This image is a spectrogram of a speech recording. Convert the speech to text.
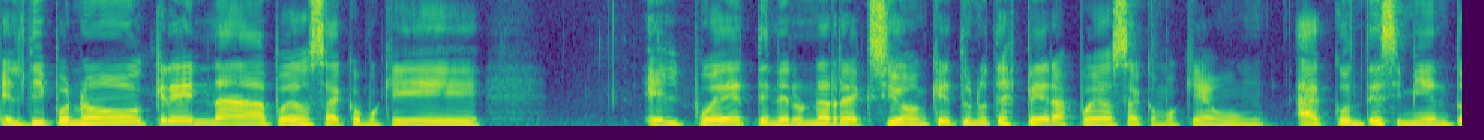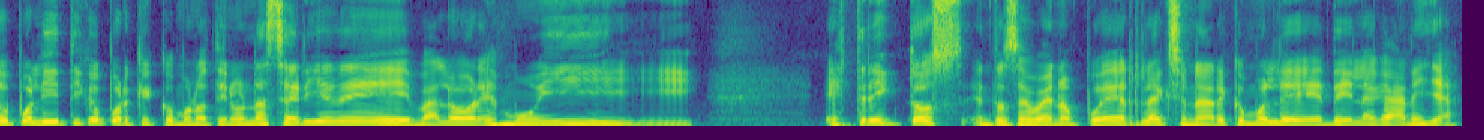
el tipo no cree en nada, pues, o sea, como que él puede tener una reacción que tú no te esperas, pues, o sea, como que a un acontecimiento político, porque como no tiene una serie de valores muy estrictos, entonces, bueno, puede reaccionar como le dé la gana y ya.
